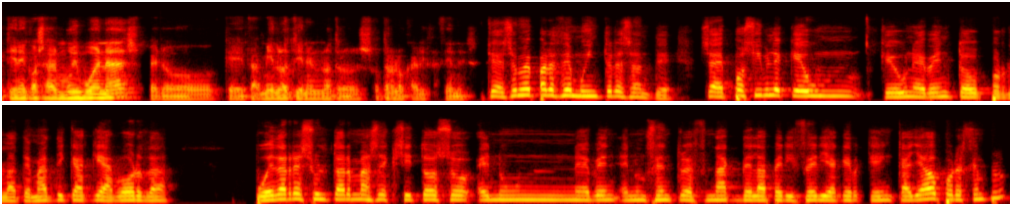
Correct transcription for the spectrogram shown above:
tiene cosas muy buenas, pero que también lo tienen otros, otras localizaciones. eso me parece muy interesante. O sea, ¿es posible que un, que un evento por la temática que aborda pueda resultar más exitoso en un, en un centro de FNAC de la periferia que, en Callao, por ejemplo?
